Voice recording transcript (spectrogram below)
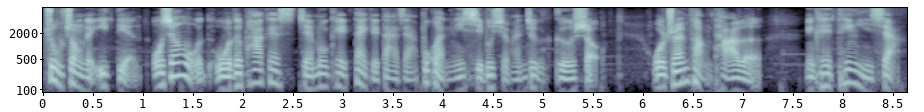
注重的一点。我希望我我的 Podcast 节目可以带给大家，不管你喜不喜欢这个歌手，我专访他了，你可以听一下，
